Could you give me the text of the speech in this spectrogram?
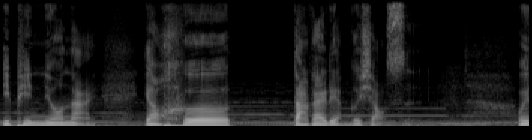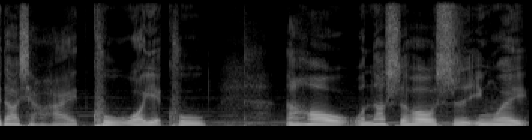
一瓶牛奶要喝大概两个小时，喂到小孩哭，我也哭。然后我那时候是因为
